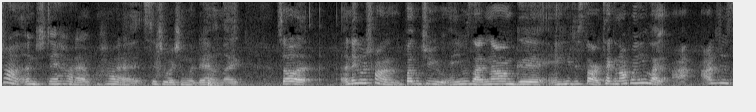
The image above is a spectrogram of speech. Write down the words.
Trying to understand how that how that situation went down. Like, so a nigga was trying to fuck with you and you was like, nah, I'm good, and he just started taking off on you, like, I, I just,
